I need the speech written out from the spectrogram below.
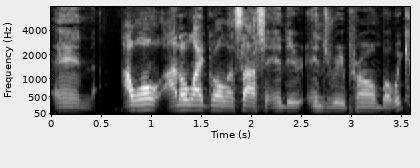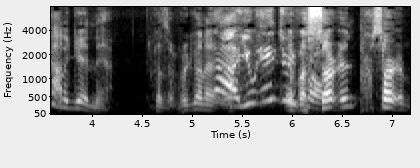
and I won't. I don't like calling Sasha injury, prone, but we're kind of getting there because if we're gonna, Nah, if, you injury if a certain certain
